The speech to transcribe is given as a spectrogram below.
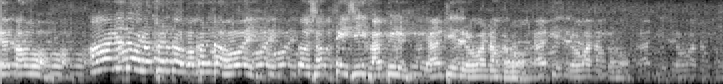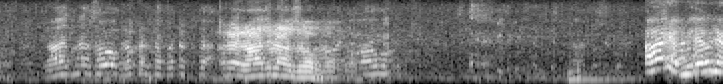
લેતા હો. આને તો રખડતા વખડતા હોય તો શક્તિ શીખ આપી ત્યાંથી જ રવાના કરો. ત્યાંથી જ રવાના કરો. ત્યાંથી જ રવાના કરો રાજના સૌ રખડતા ભટકતા. અરે રાજના સૌ. અરે ભૂદેવ ને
